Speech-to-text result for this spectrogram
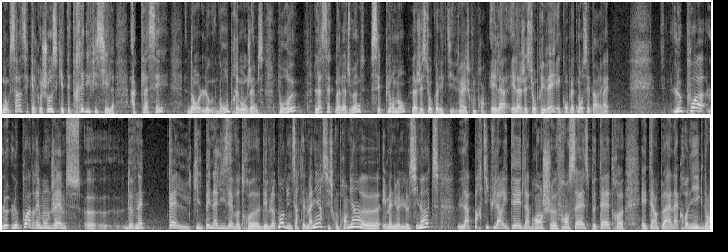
Donc ça, c'est quelque chose qui était très difficile à classer dans le groupe Raymond James. Pour eux, l'asset management, c'est purement la gestion collective. Oui, je comprends. Et la, et la gestion privée est complètement séparée. Le poids, le, poids de Raymond James devenait tel qu'il pénalisait votre euh, développement d'une certaine manière, si je comprends bien, euh, Emmanuel Le Sinote. La particularité de la branche euh, française peut-être était un peu anachronique dans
